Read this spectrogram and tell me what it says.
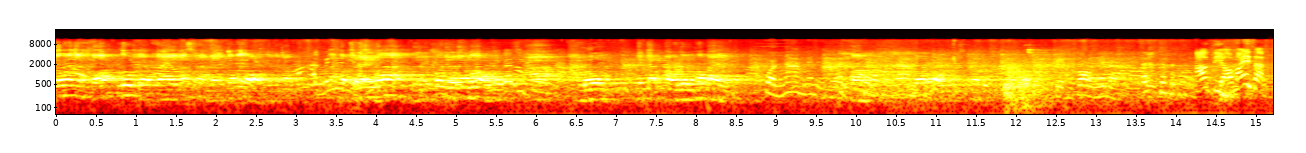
ไม่ว่าจะเคาะรูปแบบใดลักษณะใดก็ไม่ออกใช่ไหมครับนั่นหมแสดงว่าหลือข้อเดียวแล้วว่าเอาลงอ่าอ่าลงในการเอาลงเข้าไปขวดงามได้หนิ ครับลองออกเป็นกล้องนี่นะเอาเดี๋ยวไม่สัตว์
